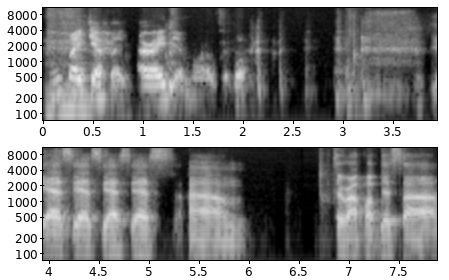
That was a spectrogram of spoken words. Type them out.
You fight your fight. All right, dear moral support. yes, yes, yes, yes. Um, to wrap up this uh,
